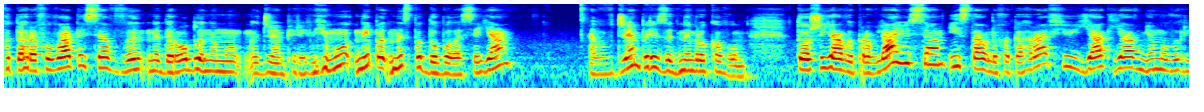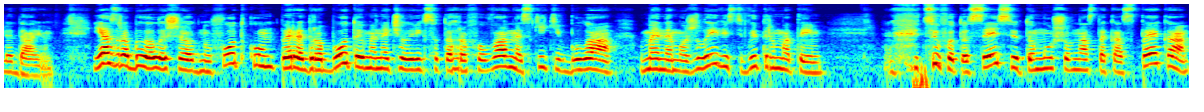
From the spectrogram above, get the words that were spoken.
фотографуватися в недоробленому джемпері. Йому не, сподобалася я в джемпері з одним рукавом. Тож я виправляюся і ставлю фотографію, як я в ньому виглядаю. Я зробила лише одну фотку. Перед роботою мене чоловік сфотографував, наскільки була в мене можливість витримати цю фотосесію, тому що в нас така спека.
